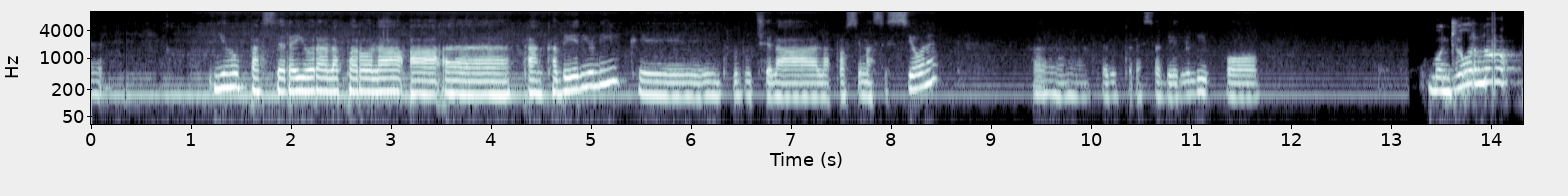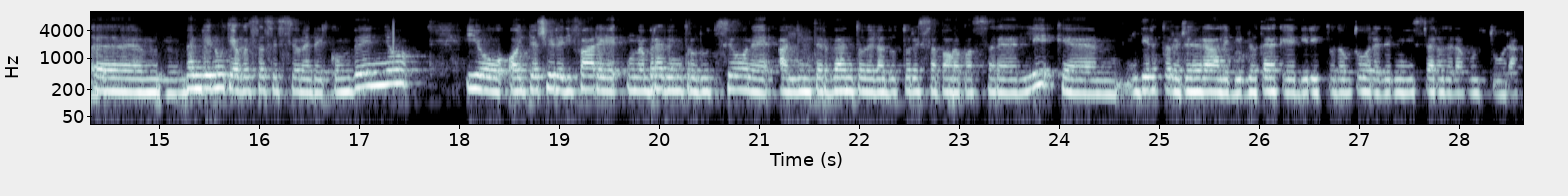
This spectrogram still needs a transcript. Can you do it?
Eh, io passerei ora la parola a eh, Franca Berioli che introduce la, la prossima sessione. Eh, la dottoressa Berioli può... Buongiorno, ehm, benvenuti a questa sessione del convegno. Io ho il piacere di fare una breve introduzione all'intervento della dottoressa Paola Passarelli, che è mm, il direttore generale Biblioteche e Diritto d'autore del Ministero della Cultura.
